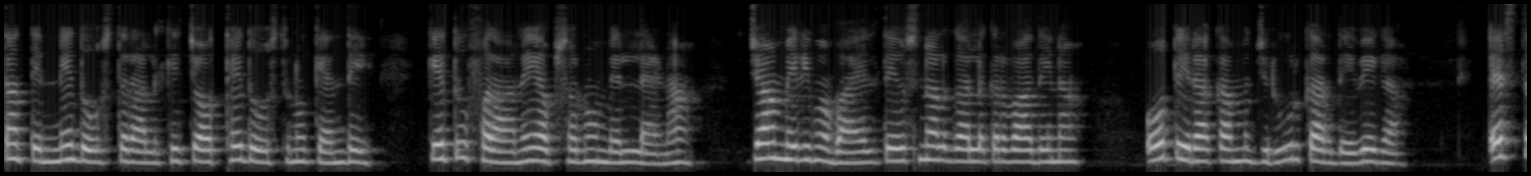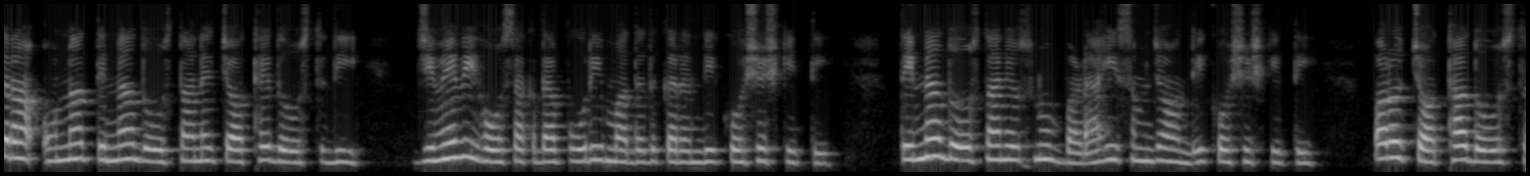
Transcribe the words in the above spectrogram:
ਤਾਂ ਤਿੰਨੇ ਦੋਸਤ ਰਲ ਕੇ ਚੌਥੇ ਦੋਸਤ ਨੂੰ ਕਹਿੰਦੇ ਕਿ ਤੂੰ ਫਲਾਣੇ ਅਫ਼ਸਰ ਨੂੰ ਮਿਲ ਲੈਣਾ ਜਾਂ ਮੇਰੀ ਮੋਬਾਈਲ 'ਤੇ ਉਸ ਨਾਲ ਗੱਲ ਕਰਵਾ ਦੇਣਾ, ਉਹ ਤੇਰਾ ਕੰਮ ਜ਼ਰੂਰ ਕਰ ਦੇਵੇਗਾ। ਇਸ ਤਰ੍ਹਾਂ ਉਹਨਾਂ ਤਿੰਨਾਂ ਦੋਸਤਾਂ ਨੇ ਚੌਥੇ ਦੋਸਤ ਦੀ ਜਿਵੇਂ ਵੀ ਹੋ ਸਕਦਾ ਪੂਰੀ ਮਦਦ ਕਰਨ ਦੀ ਕੋਸ਼ਿਸ਼ ਕੀਤੀ। ਤਿੰਨਾਂ ਦੋਸਤਾਂ ਨੇ ਉਸ ਨੂੰ ਬੜਾ ਹੀ ਸਮਝਾਉਣ ਦੀ ਕੋਸ਼ਿਸ਼ ਕੀਤੀ ਪਰ ਉਹ ਚੌਥਾ ਦੋਸਤ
